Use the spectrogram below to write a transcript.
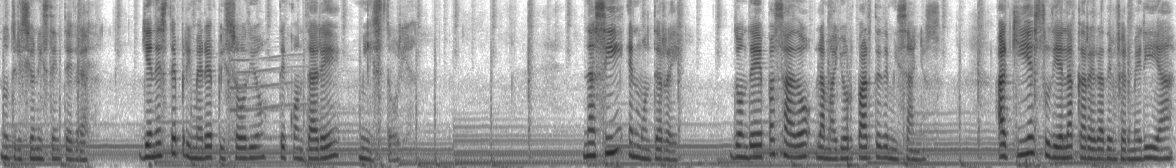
nutricionista integral, y en este primer episodio te contaré mi historia. Nací en Monterrey donde he pasado la mayor parte de mis años. Aquí estudié la carrera de enfermería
